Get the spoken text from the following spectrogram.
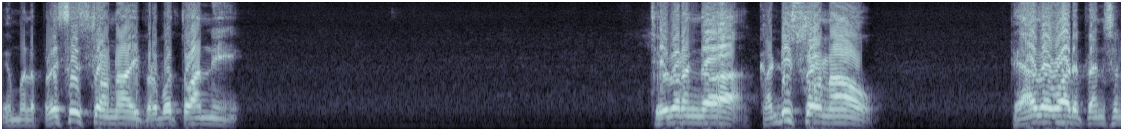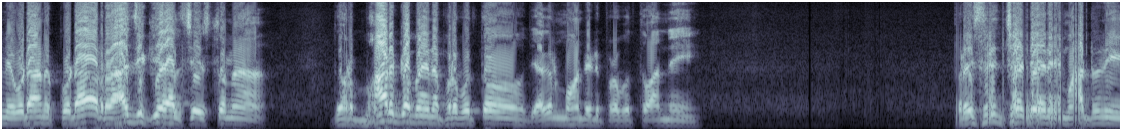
మిమ్మల్ని ప్రశ్నిస్తున్నాం ఈ ప్రభుత్వాన్ని తీవ్రంగా ఖండిస్తున్నాం పేదవాడి పెన్షన్ ఇవ్వడానికి కూడా రాజకీయాలు చేస్తున్న దుర్మార్గమైన ప్రభుత్వం జగన్మోహన్ రెడ్డి ప్రభుత్వాన్ని ప్రశ్నించండి అనే మాటని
